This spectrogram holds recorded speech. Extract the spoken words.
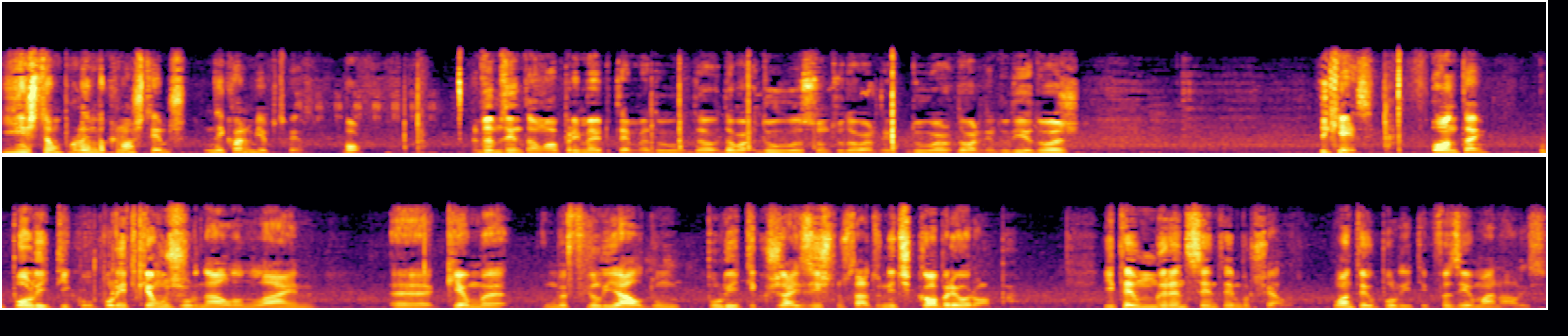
E este é um problema que nós temos na economia portuguesa. Bom, vamos então ao primeiro tema do, do, do, do assunto da ordem do, da ordem do dia de hoje. E que é assim. Ontem, o Político, o Político é um jornal online uh, que é uma, uma filial de um político que já existe nos Estados Unidos que cobre a Europa. E tem um grande centro em Bruxelas. Ontem o Político fazia uma análise,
